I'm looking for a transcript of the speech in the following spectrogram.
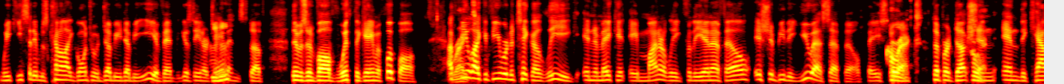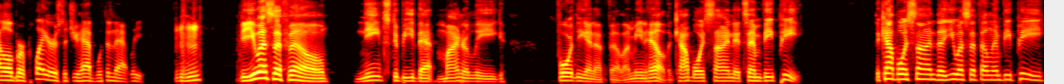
week, he said it was kind of like going to a WWE event because the entertainment and stuff that was involved with the game of football. I Right. feel like if you were to take a league and to make it a minor league for the NFL, it should be the USFL based on Correct. the production and the caliber players that you have within that league. Mhm. The USFL needs to be that minor league for the NFL. I mean, hell, the Cowboys signed its MVP. The Cowboys signed the USFL MVP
